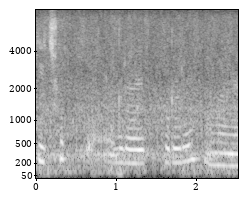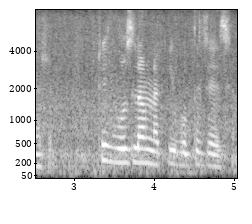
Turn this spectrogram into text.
কিছু করলে মনে আসে। ঠিক বুঝলাম না কি বলতে চাইছেন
